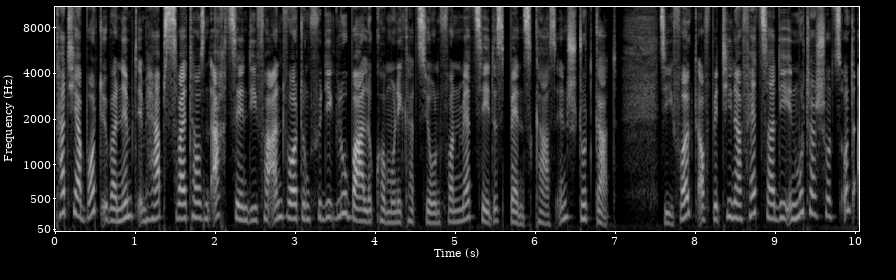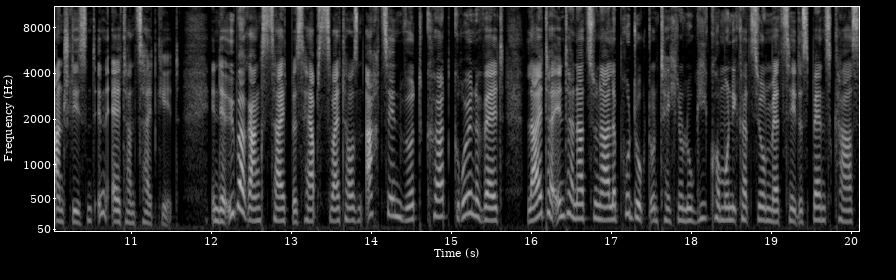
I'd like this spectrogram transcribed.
Katja Bott übernimmt im Herbst 2018 die Verantwortung für die globale Kommunikation von Mercedes-Benz Cars in Stuttgart. Sie folgt auf Bettina Fetzer, die in Mutterschutz und anschließend in Elternzeit geht. In der Übergangszeit bis Herbst 2018 wird Kurt Grönewelt, Leiter internationale Produkt- und Technologiekommunikation Mercedes-Benz Cars,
